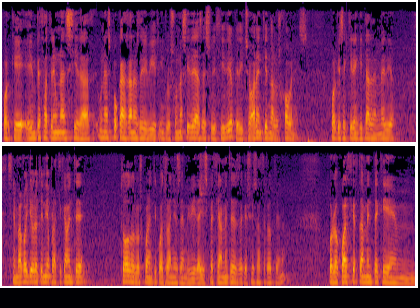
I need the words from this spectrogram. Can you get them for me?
Porque he empezado a tener una ansiedad, unas pocas ganas de vivir, incluso unas ideas de suicidio que he dicho, ahora entiendo a los jóvenes, porque se quieren quitar de en medio. Sin embargo, yo lo he tenido prácticamente todos los 44 años de mi vida y especialmente desde que soy sacerdote, ¿no? Por lo cual, ciertamente que, mm,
